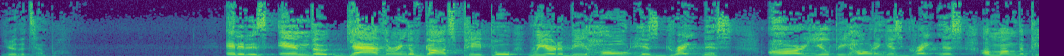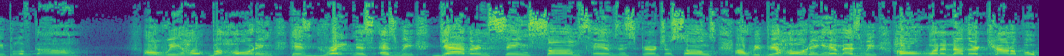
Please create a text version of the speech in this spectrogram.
you're the temple. And it is in the gathering of God's people we are to behold His greatness. Are you beholding His greatness among the people of God? Are we beholding His greatness as we gather and sing psalms, hymns, and spiritual songs? Are we beholding Him as we hold one another accountable?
